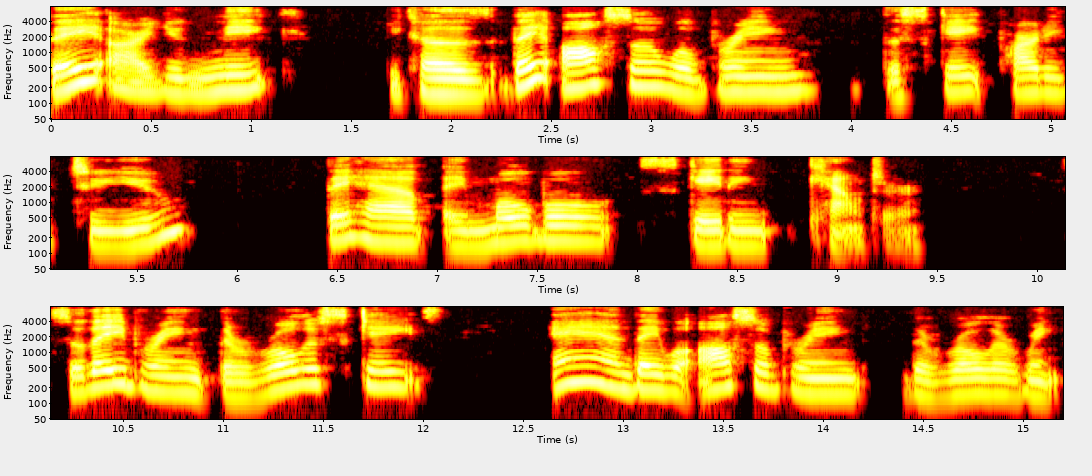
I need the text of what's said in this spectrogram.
They are unique because they also will bring the skate party to you. They have a mobile skating counter. So they bring the roller skates and they will also bring the roller rink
